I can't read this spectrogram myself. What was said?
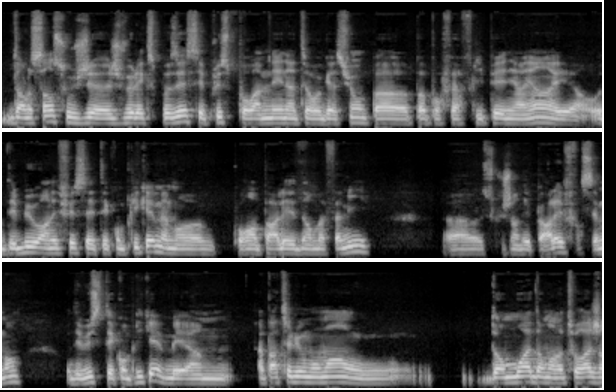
dans le sens où je, je veux l'exposer, c'est plus pour amener une interrogation, pas, pas pour faire flipper ni rien. Et au début, en effet, ça a été compliqué, même euh, pour en parler dans ma famille, euh, parce que j'en ai parlé forcément. Au début, c'était compliqué, mais euh, à partir du moment où, dans moi, dans mon entourage,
